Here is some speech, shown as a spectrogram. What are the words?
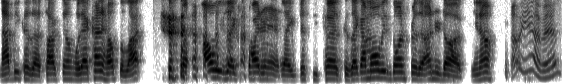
Not because I talked to him. Well, that kind of helped a lot. But I always like Spider, like just because, because like I'm always going for the underdog, you know. Oh yeah, man.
